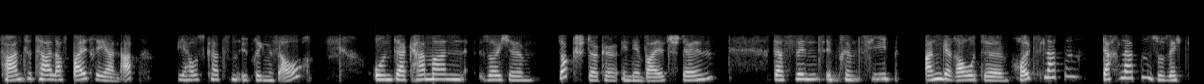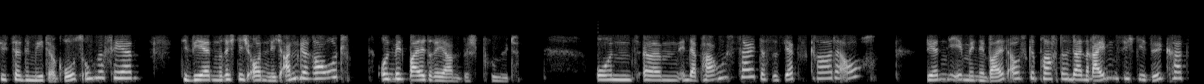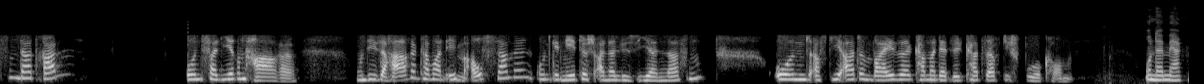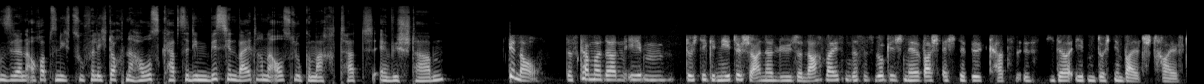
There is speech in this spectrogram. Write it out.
fahren total auf Baldrian ab, wie Hauskatzen übrigens auch. Und da kann man solche Lockstöcke in den Wald stellen. Das sind im Prinzip angeraute Holzlatten, Dachlatten, so 60 Zentimeter groß ungefähr. Die werden richtig ordentlich angeraut und mit Baldrian besprüht. Und ähm, in der Paarungszeit, das ist jetzt gerade auch, werden die eben in den Wald ausgebracht und dann reiben sich die Wildkatzen da dran und verlieren Haare. Und diese Haare kann man eben aufsammeln und genetisch analysieren lassen. Und auf die Art und Weise kann man der Wildkatze auf die Spur kommen. Und da merken Sie dann auch, ob Sie nicht zufällig doch eine Hauskatze, die ein bisschen weiteren Ausflug gemacht hat, erwischt haben? Genau. Das kann man dann eben durch die genetische Analyse nachweisen, dass es wirklich eine waschechte Wildkatze ist, die da eben durch den Wald streift.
